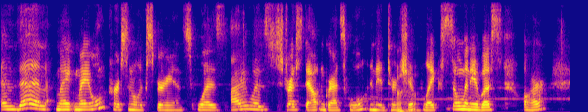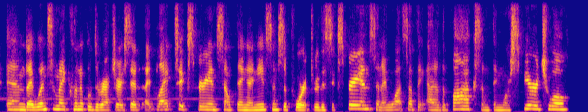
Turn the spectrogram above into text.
and then my my own personal experience was I was stressed out in grad school and internship, uh-huh. like so many of us are. And I went to my clinical director. I said, I'd like to experience something. I need some support through this experience, and I want something out of the box, something more spiritual.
